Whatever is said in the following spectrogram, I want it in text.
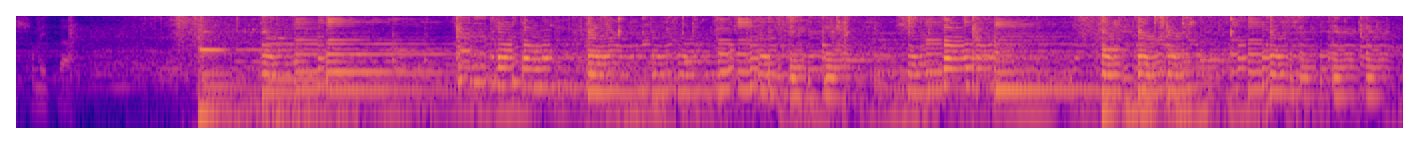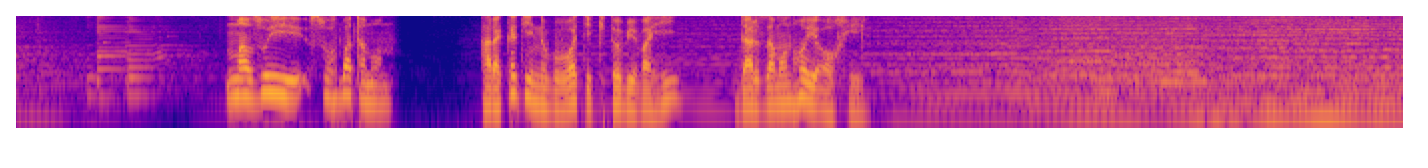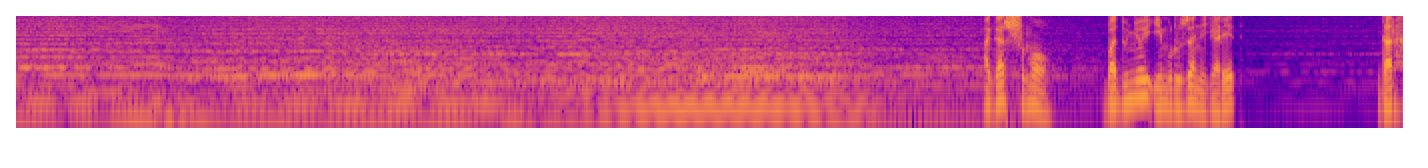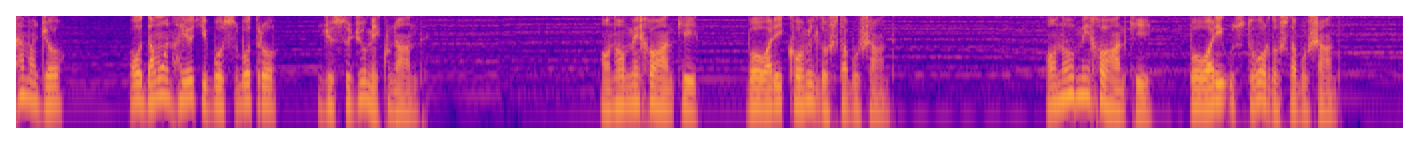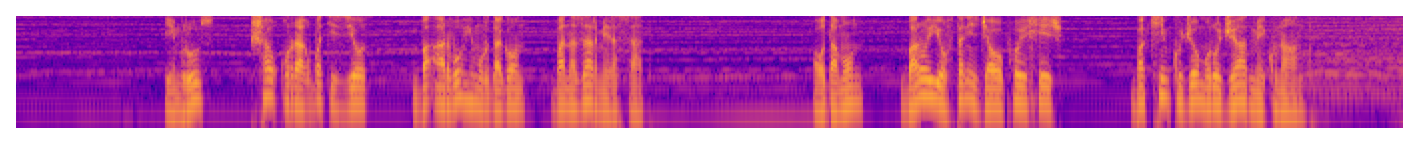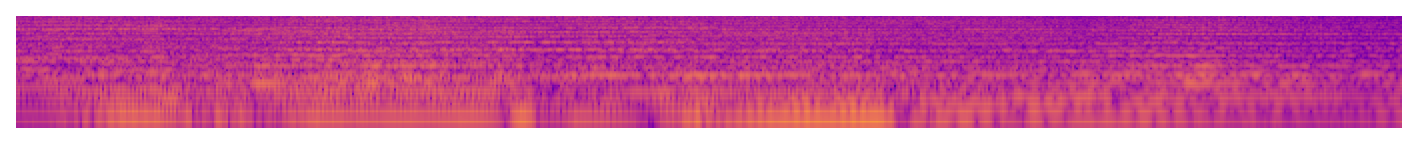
Мавзӯи суҳбатамон. Ҳаракати нубуввати китоби ваҳӣ дар замонҳои охир. Агар шумо ба дунёи имрӯза нигаред дар ҳама ҷо одамон ҳаёти босуботро ҷустуҷӯ мекунанд онҳо мехоҳанд ки боварӣ комил дошта бошанд. Онҳо мехоҳанд ки боварӣ устувор дошта бошанд. Имрӯз шавқу рағбати зиёд ба арвоҳи мурдагон ба назар мерасад. Одамон барои ёфтани ҷавобҳои хеш ба ким куҷо муроҷиат мекунанд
